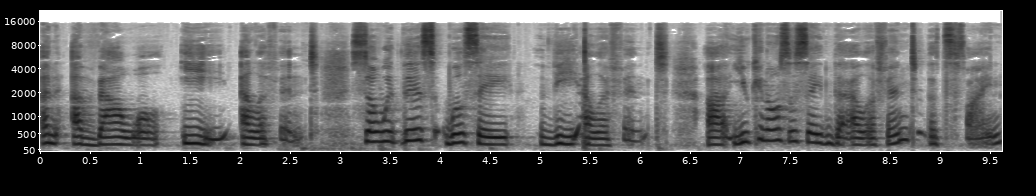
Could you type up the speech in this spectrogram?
an, a vowel, E, elephant. So, with this, we'll say the elephant. Uh, you can also say the elephant, that's fine.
